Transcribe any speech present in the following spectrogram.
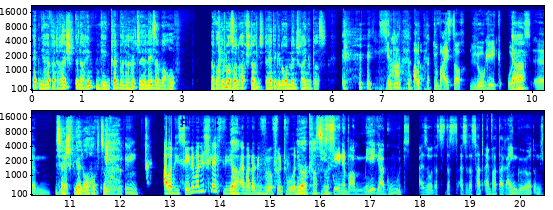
hätten die einfach drei Schritte nach hinten gehen können, weil da hörte der Laser mal auf. Da war immer so ein Abstand, da hätte genau ein Mensch reingepasst. Ja, aber du weißt doch, Logik und, Ja. ähm, Ist ja in ne? Spielen auch oft so. Aber die Szene war nicht schlecht, wie die Ja. auf einmal da gewürfelt wurden. Ja, krass. Die Szene war mega gut. Also das das also das hat einfach da reingehört und ich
